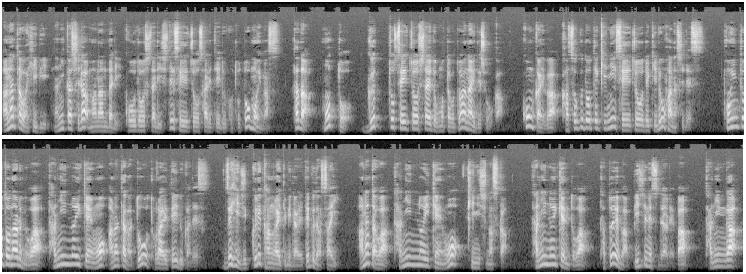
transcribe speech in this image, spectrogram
あなたは日々何かしら学んだり行動したりして成長されていることと思います。ただ、もっとぐっと成長したいと思ったことはないでしょうか？今回は加速度的に成長できるお話です。ポイントとなるのは他人の意見をあなたがどう捉えているかです。ぜひじっくり考えてみられてください。あなたは他人の意見を気にしますか？他人の意見とは、例えばビジネスであれば、他人が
